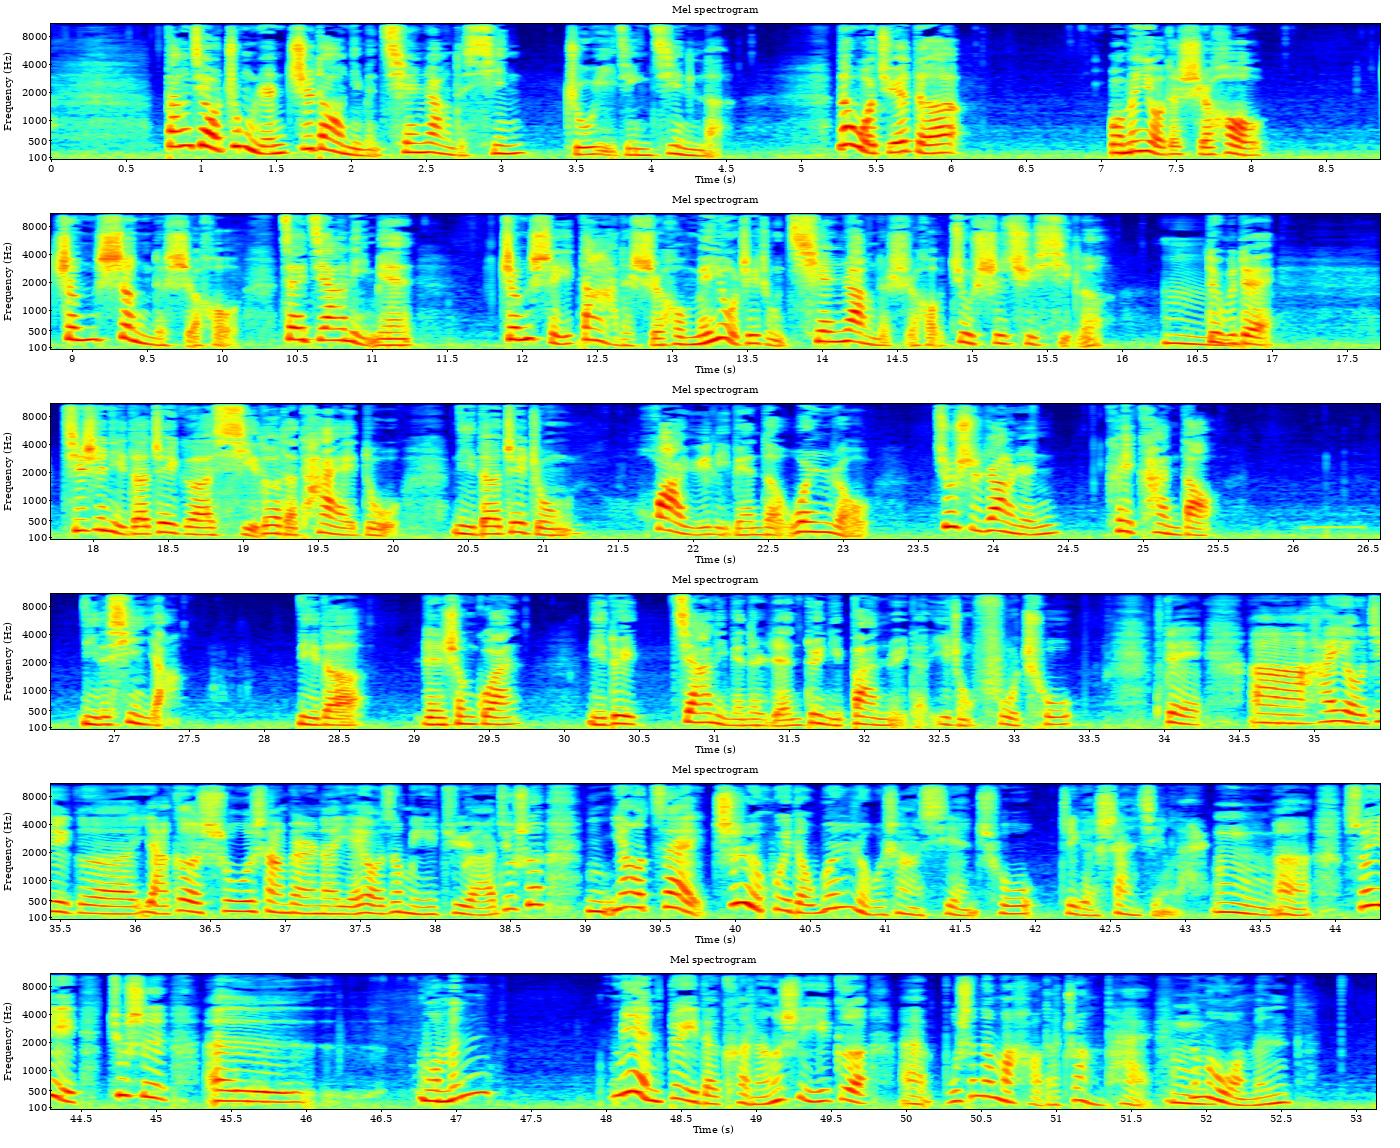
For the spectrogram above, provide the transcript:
当叫众人知道你们谦让的心，主已经尽了。那我觉得，我们有的时候争胜的时候，在家里面争谁大的时候，没有这种谦让的时候，就失去喜乐，嗯，对不对？其实你的这个喜乐的态度，你的这种话语里边的温柔，就是让人可以看到你的信仰、你的人生观、你对家里面的人、对你伴侣的一种付出。对啊、还有这个雅各书上边呢也有这么一句啊，就说你要在智慧的温柔上显出这个善行来。嗯嗯，所以就是呃，我们面对的可能是一个呃不是那么好的状态，那么我们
